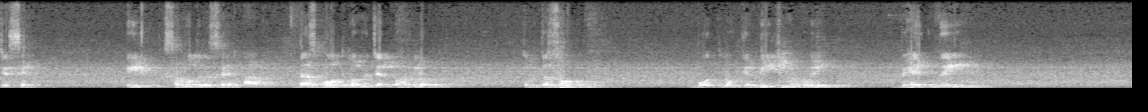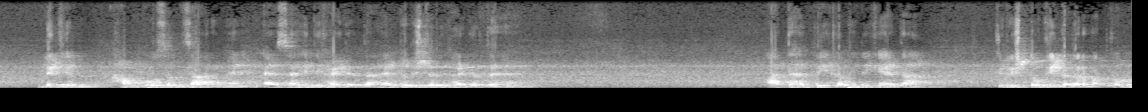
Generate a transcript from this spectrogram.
जैसे एक समुद्र से आप दस बोतलों में जल भर लो तो दसों बोतलों के बीच में कोई भेद नहीं है। लेकिन हमको संसार में ऐसा ही दिखाई देता है, जो रिश्ते दिखाई देते हैं आध्यात्मिक कभी नहीं कहता कि रिश्तों की कदर मत करो।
